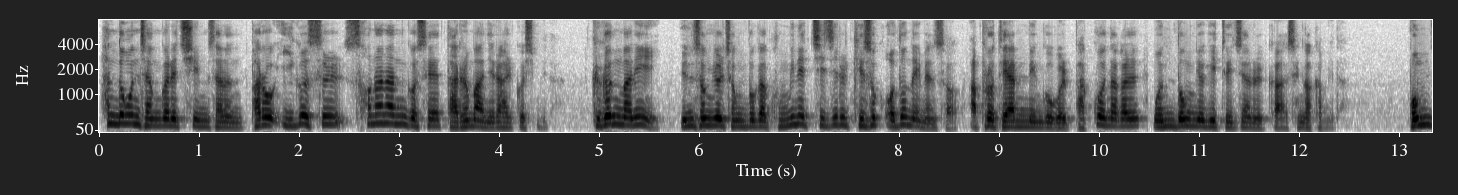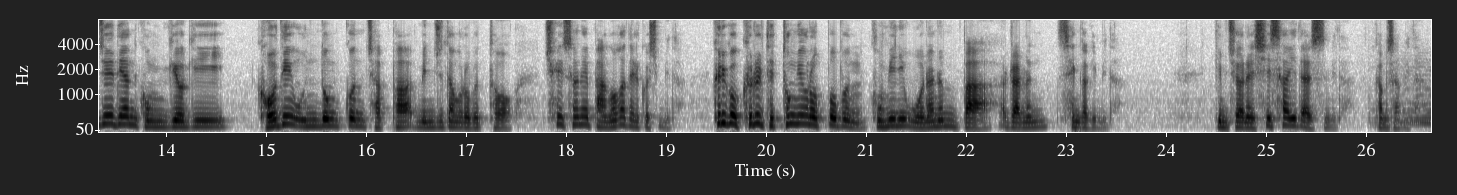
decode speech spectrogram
한동훈 장관의 취임사는 바로 이것을 선언한 것에 다름 아니라 할 것입니다. 그것만이 윤석열 정부가 국민의 지지를 계속 얻어내면서 앞으로 대한민국을 바꿔나갈 원동력이 되지 않을까 생각합니다. 범죄에 대한 공격이 거대 운동권 좌파 민주당으로부터 최선의 방어가 될 것입니다. 그리고 그를 대통령으로 뽑은 국민이 원하는 바라는 생각입니다. 김치환의 시사이다였습니다. 감사합니다.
